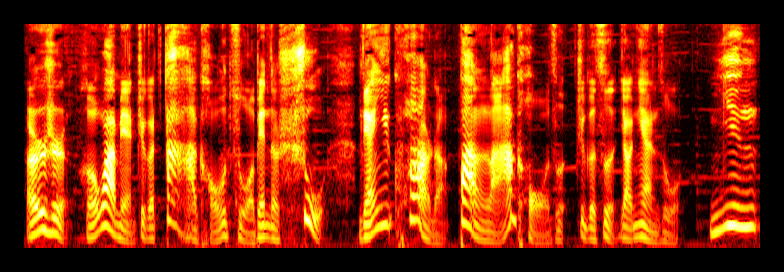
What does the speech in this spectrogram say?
而是和外面这个大口左边的竖连一块儿的半拉口字。这个字要念作阴。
